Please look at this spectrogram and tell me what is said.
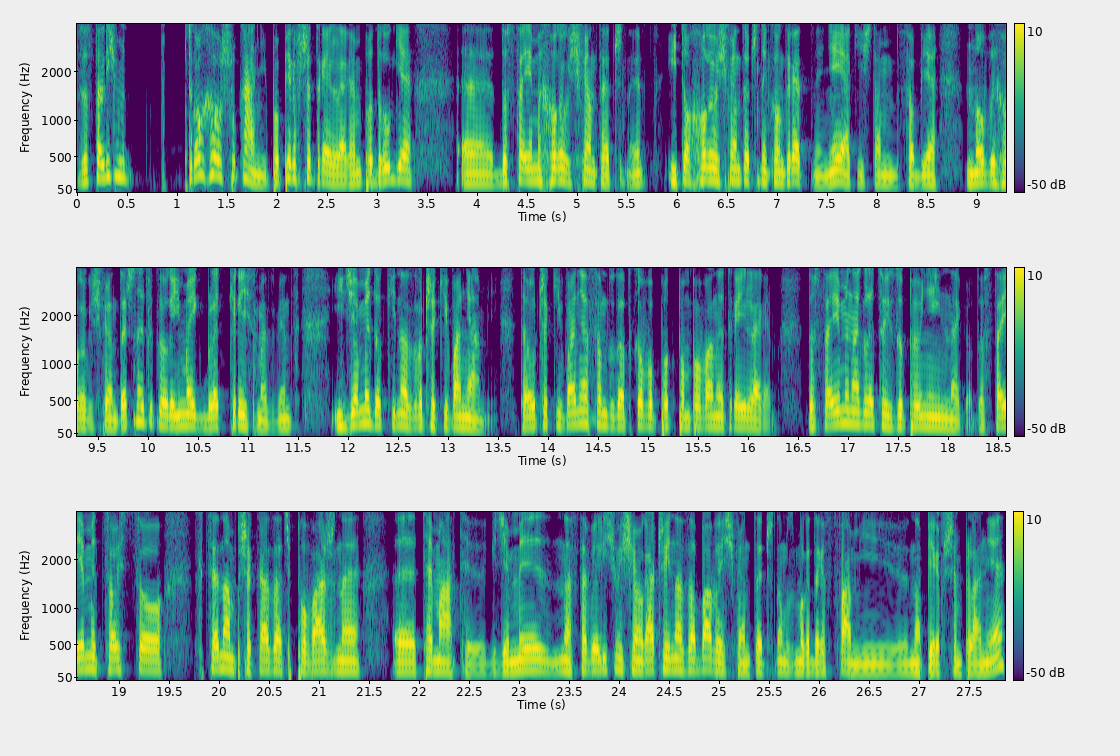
zostaliśmy trochę oszukani. Po pierwsze trailerem, po drugie e, dostajemy horror świąteczny i to horror świąteczny konkretny, nie jakiś tam sobie nowy horror świąteczny, tylko remake Black Christmas, więc idziemy do kina z oczekiwaniami. Te oczekiwania są dodatkowo podpompowane trailerem. Dostajemy nagle coś zupełnie innego. Dostajemy coś, co chce nam przekazać poważne e, tematy, gdzie my nastawialiśmy się raczej na zabawę świąteczną z morderstwami e, na pierwszym planie.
